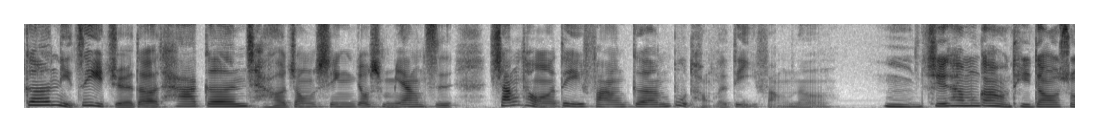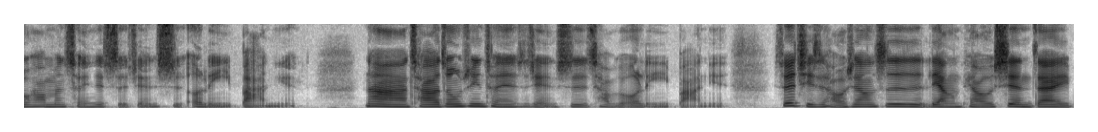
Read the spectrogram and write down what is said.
跟你自己觉得它跟查核中心有什么样子相同的地方跟不同的地方呢？嗯，其实他们刚刚有提到说，他们成立的时间是二零一八年。那查核中心成立时间是差不多二零一八年，所以其实好像是两条线在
